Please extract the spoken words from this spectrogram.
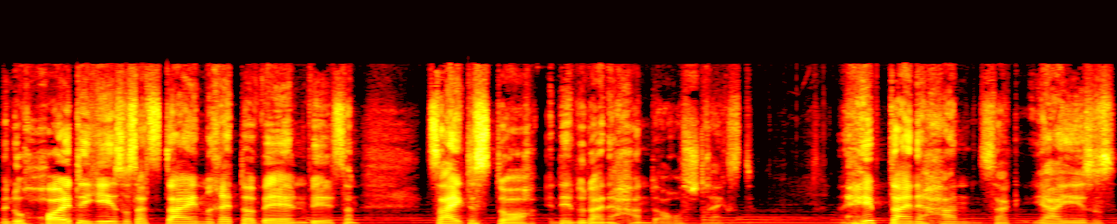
wenn du heute Jesus als deinen Retter wählen willst, dann zeig es doch, indem du deine Hand ausstreckst. Dann heb deine Hand und sag, ja Jesus,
